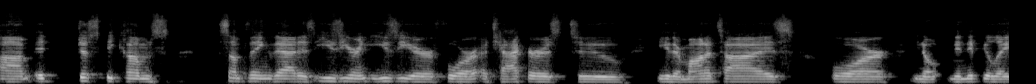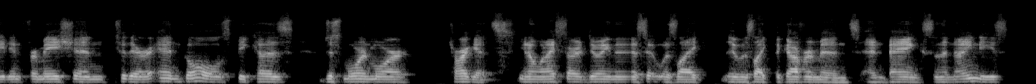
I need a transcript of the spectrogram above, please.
um, it just becomes something that is easier and easier for attackers to either monetize or you know manipulate information to their end goals because just more and more targets. You know, when I started doing this, it was like it was like the government and banks in the 90s,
